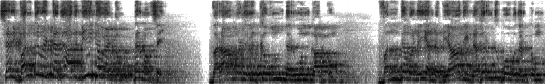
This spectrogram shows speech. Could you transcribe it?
சரி வந்து விட்டது அது நீங்க வேண்டும். தர்மம் செய். வராமல் இருக்கவும் தர்மம் காக்கும். வந்தவனை அந்த வியாதி நகர்ந்து போவதற்கும்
